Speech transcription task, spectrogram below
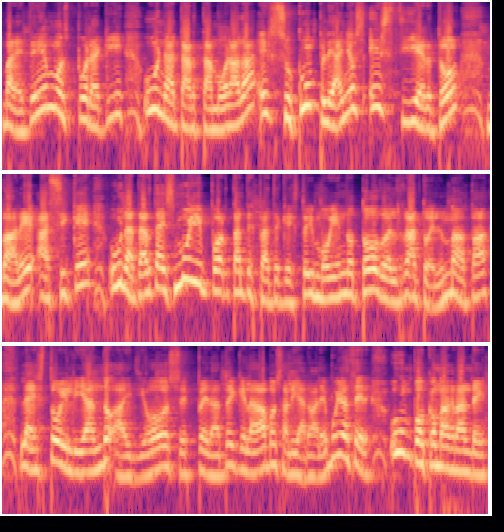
Vale, tenemos por aquí una tarta morada Es su cumpleaños, es cierto Vale, así que una tarta es muy importante Espérate que estoy moviendo todo el rato el mapa La estoy liando Ay Dios, espérate que la vamos a liar Vale, voy a hacer un poco más grande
